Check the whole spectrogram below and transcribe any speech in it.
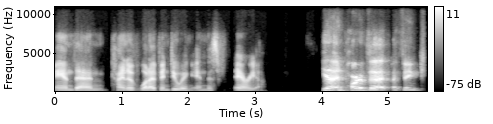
and then kind of what I've been doing in this area. Yeah, and part of that, I think,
